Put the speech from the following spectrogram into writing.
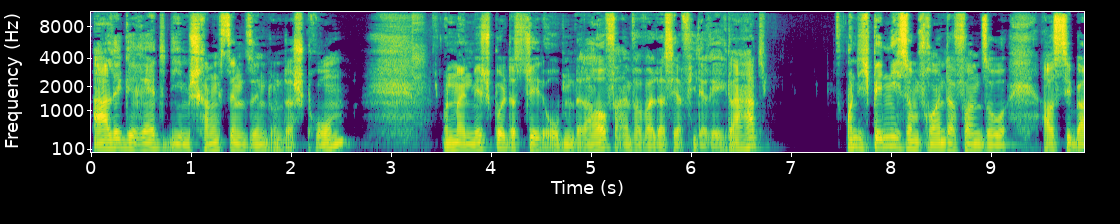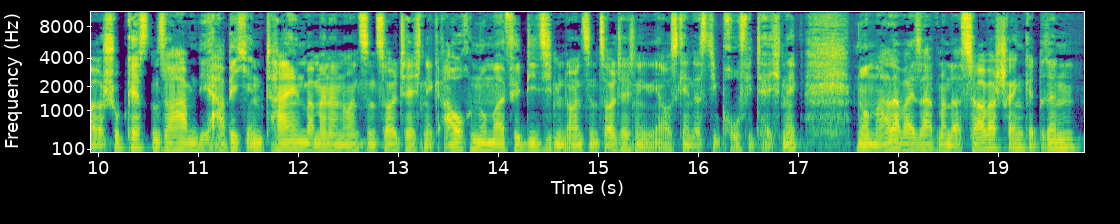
Alle Geräte, die im Schrank sind, sind unter Strom. Und mein Mischpult, das steht oben drauf, einfach weil das ja viele Regler hat. Und ich bin nicht so ein Freund davon, so ausziehbare Schubkästen zu haben. Die habe ich in Teilen bei meiner 19 Zoll Technik auch nur mal für die, die sich mit 19 Zoll Technik nicht auskennen. Das ist die Profitechnik. Normalerweise hat man da Serverschränke drin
